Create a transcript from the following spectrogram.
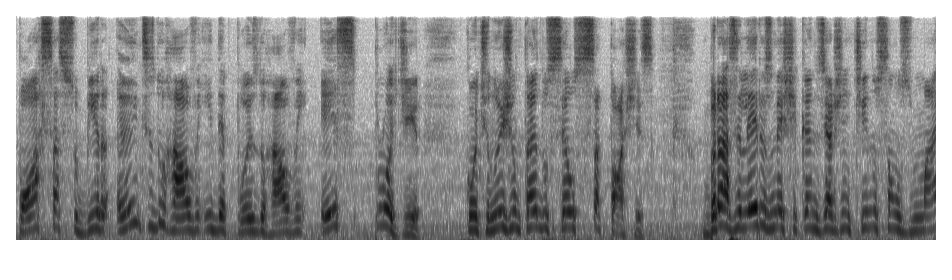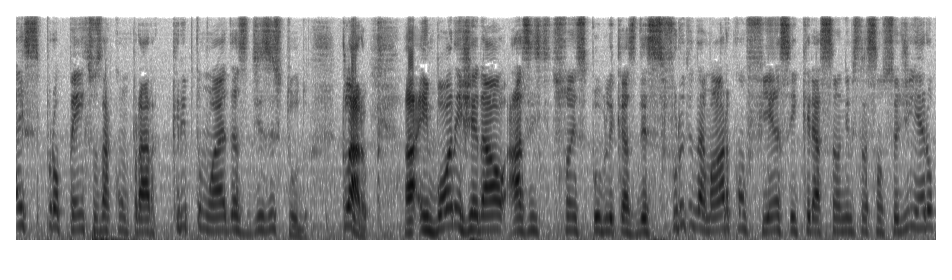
possa subir antes do halving e depois do halving explodir. Continue juntando seus satoshis. Brasileiros, mexicanos e argentinos são os mais propensos a comprar criptomoedas, diz estudo. Claro, ah, embora em geral as instituições públicas desfrutem da maior confiança e criação e administração do seu dinheiro,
